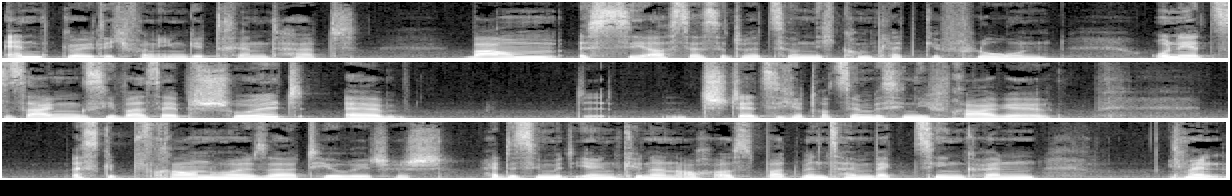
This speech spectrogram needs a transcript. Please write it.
endgültig von ihm getrennt hat. Warum ist sie aus der Situation nicht komplett geflohen? Ohne jetzt zu sagen, sie war selbst schuld, äh, stellt sich ja trotzdem ein bisschen die Frage. Es gibt Frauenhäuser, theoretisch. Hätte sie mit ihren Kindern auch aus Bad Windsheim wegziehen können ich meine,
